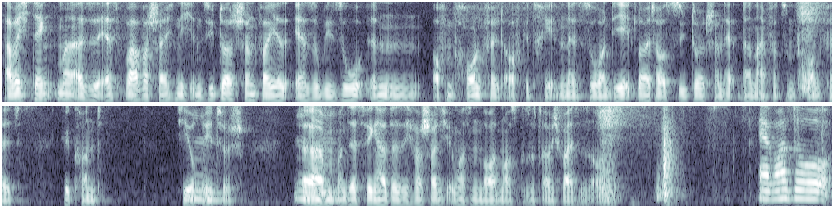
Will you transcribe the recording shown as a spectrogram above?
Aber ich denke mal, also er war wahrscheinlich nicht in Süddeutschland, weil er sowieso in, auf dem Frauenfeld aufgetreten ist. So. Und die Leute aus Süddeutschland hätten dann einfach zum Frauenfeld gekonnt. Theoretisch. Mhm. Ähm, und deswegen hat er sich wahrscheinlich irgendwas im Norden ausgesucht, aber ich weiß es auch nicht. Er war so,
